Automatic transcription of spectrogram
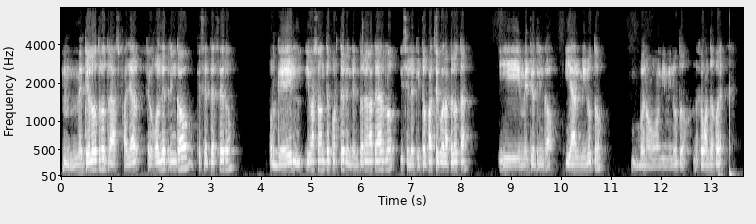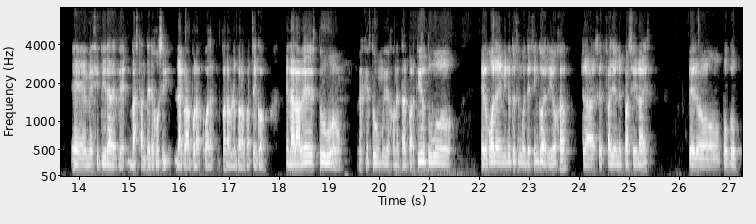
Metió el otro tras fallar el gol de Trincao, que es el tercero, porque mm. él iba solamente portero, intentó regatearlo y se le quitó Pacheco la pelota y metió Trincao. Y al minuto, bueno, ni minuto, no sé cuánto fue, eh, Messi tira desde bastante lejos y la clava por la escuadra para abrir para Pacheco. El Alavés estuvo, es que estuvo muy desconectado el partido, tuvo el gol en el minuto 55 de Rioja, tras el fallo en el pase de pero poco,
